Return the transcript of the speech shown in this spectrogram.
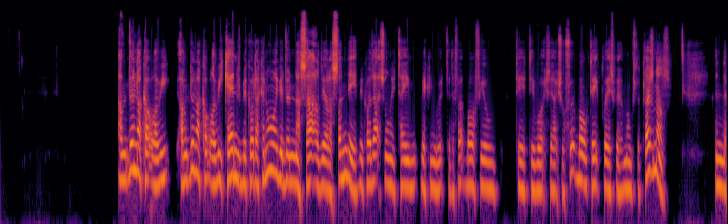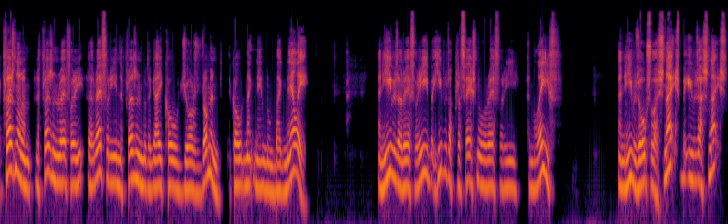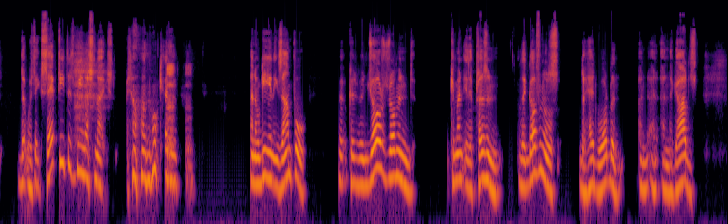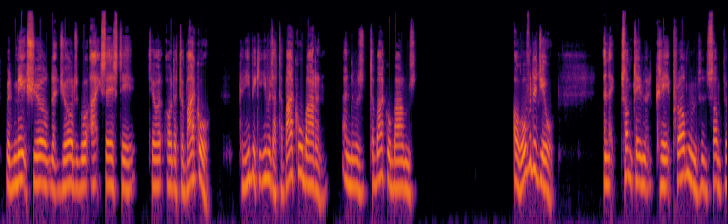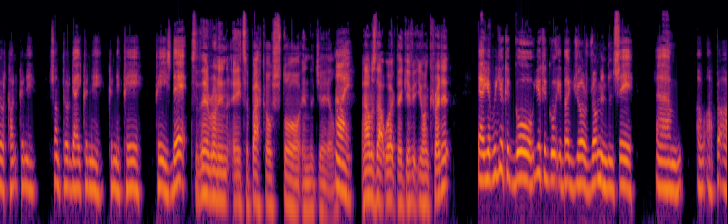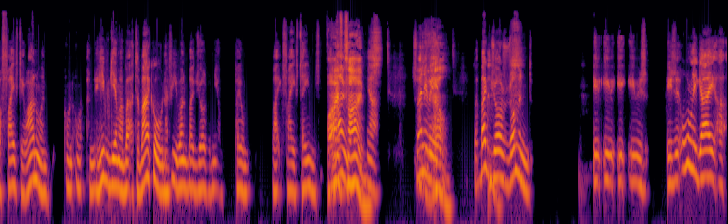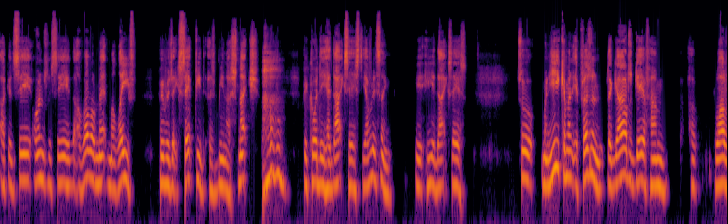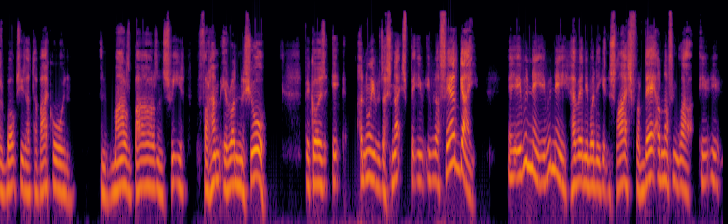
I'm doing a couple of week. I'm doing a couple of weekends because I can only go doing a Saturday or a Sunday because that's the only time we can go to the football field to, to watch the actual football take place with amongst the prisoners. And the prisoner, the prison referee, the referee in the prison was a guy called George Drummond. They called nicknamed him Big Nelly and he was a referee, but he was a professional referee in life. And he was also a snitch, but he was a snitch that was accepted as being a snitch. I'm not kidding. And I'll give you an example. Because when George Drummond came into the prison, the governors, the head warden, and, and, and the guards would make sure that George got access to, to all the tobacco. Because he, became, he was a tobacco baron and there was tobacco barns all over the jail. And it sometimes would create problems and some poor cunt couldn't some poor guy couldn't couldn't pay pay his debt. So they're running a tobacco store in the jail. Aye. And how does that work? They give it you on credit? Yeah, you, well, you could go you could go to Big George Drummond and say, um, I'll a five to one one. on, on and he would give him a bit of tobacco and if he won Big George would need him pay him back five times. Five Now- times. Yeah. So Bloody anyway, hell. But Big George Drummond, he, he, he, he was he's the only guy I, I can say honestly say that I've ever met in my life who was accepted as being a snitch because he had access to everything. He, he had access. So when he came into prison, the guards gave him large boxes of tobacco and, and Mars bars and sweeties for him to run the show. Because it, I know he was a snitch, but he, he was a fair guy. He, he wouldn't he wouldn't have anybody getting slashed for debt or nothing like that. He,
